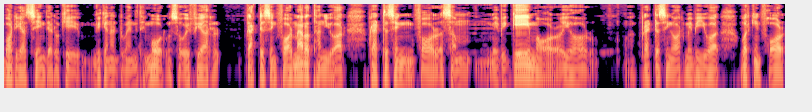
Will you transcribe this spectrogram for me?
body are saying that okay we cannot do anything more. So if you are practicing for marathon you are practicing for some maybe game or you're Uh, practicing or maybe you are working for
